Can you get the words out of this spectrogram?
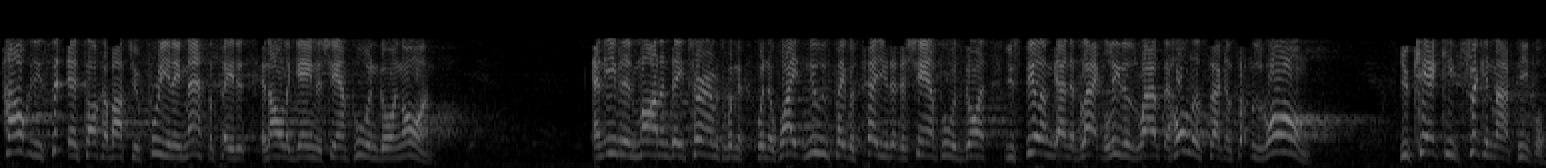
How can you sit there and talk about you're free and emancipated and all the game of shampooing going on? And even in modern day terms, when the, when the white newspapers tell you that the shampoo is going, you still haven't gotten the black leaders right say, hold a second, something's wrong. You can't keep tricking my people.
